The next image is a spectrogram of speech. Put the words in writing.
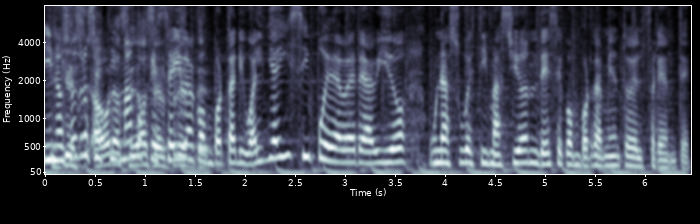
Y que nosotros ahora estimamos que se iba a comportar igual. Y ahí sí puede haber habido una subestimación de ese comportamiento del frente.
